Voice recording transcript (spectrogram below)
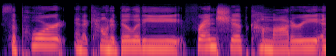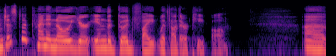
support and accountability, friendship, camaraderie, and just to kind of know you're in the good fight with other people. Uh,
